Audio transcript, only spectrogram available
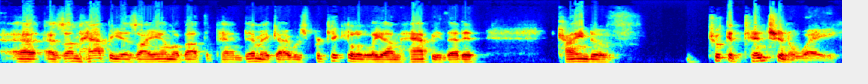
as unhappy as I am about the pandemic, I was particularly unhappy that it kind of took attention away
